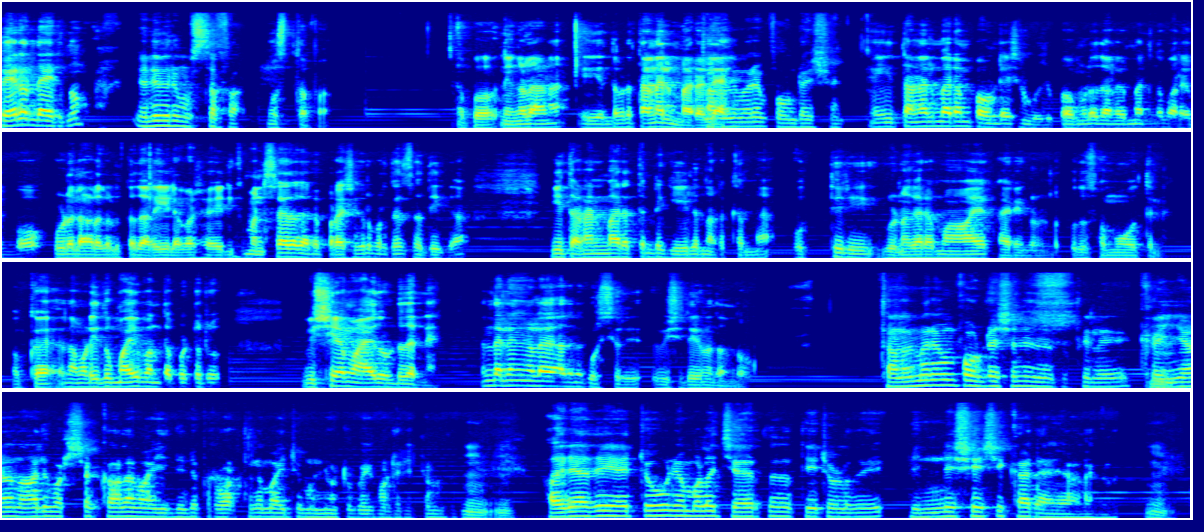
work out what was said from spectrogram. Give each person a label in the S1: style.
S1: പേരെന്തായിരുന്നു?
S2: എന്റെ പേര് മുസ്തഫ.
S1: മുസ്തഫ. അപ്പോൾ നിങ്ങളാണ് എന്താ പറയുക തണൽമരം അല്ലേ?
S2: തണൽമരം ഫൗണ്ടേഷൻ
S1: ഈ തണൽമരം ഫൗണ്ടേഷൻ കുറിച്ച് ഇപ്പോൾ നമ്മൾ തണൽമരം എന്ന് പറയുമ്പോൾ കൂടുതൽ ആളുകൾക്ക് അത് അറിയില്ല പക്ഷേ എനിക്ക് മനസ്സിലായത് കാര്യം പ്രേക്ഷകർ പ്രത്യേകം ശ്രദ്ധിക്കുക. ഈ തണൽമരത്തിന്റെ കീഴിൽ നടക്കുന്ന ഒത്തിരി ഗുണകരമായ കാര്യങ്ങളുണ്ട് പൊതുസമൂഹത്തിന്. ഒക്കെ നമ്മൾ ഇതുമായി ബന്ധപ്പെട്ടൊരു വിഷയമായതുകൊണ്ട് തന്നെ. എന്തായാലും നിങ്ങൾ അതിനെക്കുറിച്ച് ഒരു വിശദീകരണം തന്നോ?
S2: തണൽമരം ഫൗണ്ടേഷന്റെ നേതൃത്വത്തിൽ കഴിഞ്ഞ നാല് വർഷക്കാലമായി ഇതിന്റെ പ്രവർത്തനമായിട്ട് മുന്നോട്ട് പോയിക്കൊണ്ടിരിക്കുന്നത് അതിനകത്ത് ഏറ്റവും നമ്മൾ ചേർത്ത് നിർത്തിയിട്ടുള്ളത് ഭിന്നശേഷിക്കാരായ ആളുകൾ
